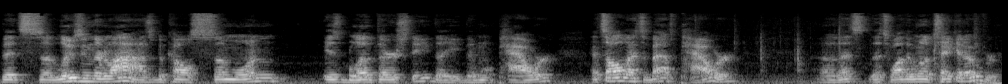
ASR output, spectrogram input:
that's uh, losing their lives because someone is bloodthirsty. They they want power. That's all that's about is power. Uh, that's that's why they want to take it over.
